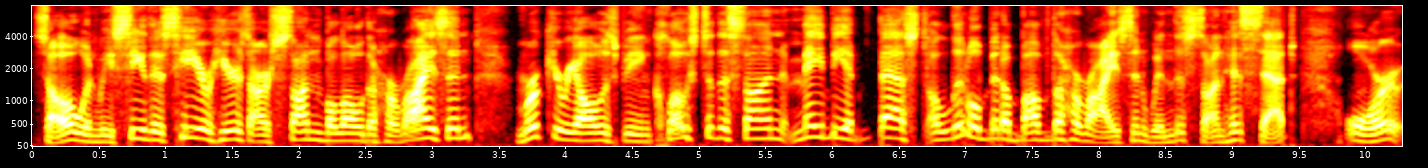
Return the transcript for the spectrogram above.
So when we see this here, here's our sun below the horizon. Mercury always being close to the sun, maybe at best a little bit above the horizon when the sun has set or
